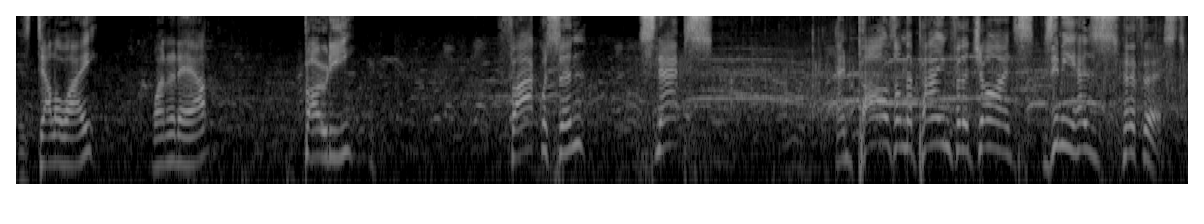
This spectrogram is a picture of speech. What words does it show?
There's Dalloway, won it out. Bodey, Farquharson, snaps, and piles on the pain for the Giants. Zimmy has her first.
